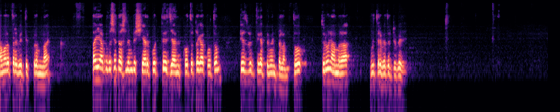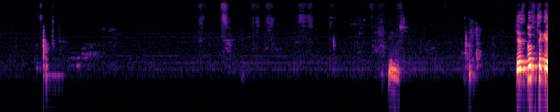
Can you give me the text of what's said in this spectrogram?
আমারও তার ব্যতিক্রম নয়। তাই আপনাদের সাথে আসলে আমি শেয়ার করতে যে আমি কত টাকা প্রথম ফেসবুক থেকে পেমেন্ট পেলাম। তো চলুন আমরা বুথের ভেতর ঢুকে যাই। ফেসবুক থেকে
